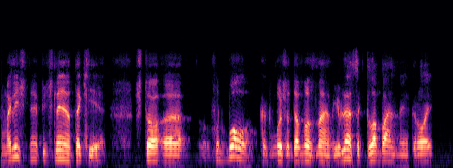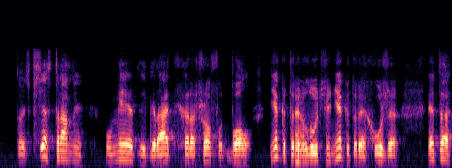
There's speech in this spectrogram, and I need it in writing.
мои личные впечатления такие, что э, футбол, как мы уже давно знаем, является глобальной игрой. То есть все страны умеют играть хорошо в футбол. Некоторые лучше, некоторые хуже. Это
